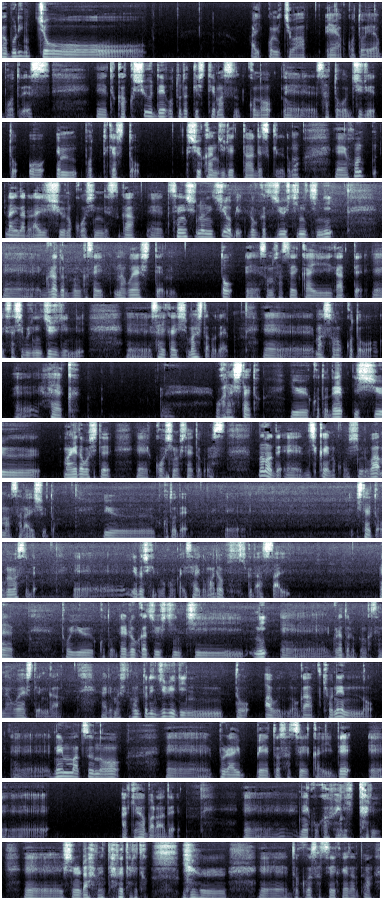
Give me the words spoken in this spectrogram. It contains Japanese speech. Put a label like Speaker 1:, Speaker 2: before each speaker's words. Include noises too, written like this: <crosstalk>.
Speaker 1: ガブリンチョはい、こんにちは。エアコとエアボートです。えっ、ー、と、各週でお届けしています、この、えー、佐藤ジュリエット OM ポッドキャスト、週刊ジュリエッターですけれども、えー、本来なら来週の更新ですが、えー、先週の日曜日、6月17日に、えー、グラドル文化祭名古屋支店と、えー、その撮影会があって、えー、久しぶりにジュリリンに、えー、再会しましたので、え、まあ、そのことを、えー、早く、お話したいということで、一週前倒しで、え、更新をしたいと思います。なので、え、次回の更新は、ま、再来週ということで、え、したいと思いますので、え、よろしければ今回最後までお聴きください。えということで、6月17日に、えー、グラドル文化祭名古屋支店がありまして、本当にジュリリンと会うのが去年の、えー、年末の、えー、プライベート撮影会で、えー、秋葉原で、えー、猫カフェに行ったり、えー、一緒にラーメン食べたりという、えー、独画撮影会なんだ。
